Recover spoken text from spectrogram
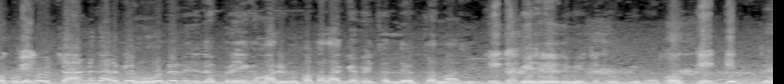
Okay. ਉੱਤੋਂ ਚੜਨ ਕਰਕੇ ਮੋਹਲੇ ਨੇ ਜਦੋਂ ਬ੍ਰੇਕ ਮਾਰੀ ਉਹਨੂੰ ਪਤਾ ਲੱਗ ਗਿਆ ਵੀ ਥੱਲੇ ਉਤਰਨਾ ਸੀ ਠੀਕ ਹੈ। ਪਿਛਲੇ ਦੇ ਵਿੱਚ ਠੋਕੀ ਬੱਸ ਓਕੇ ਕਿ ਤੇ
